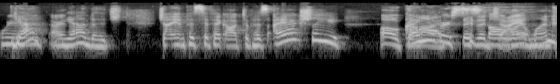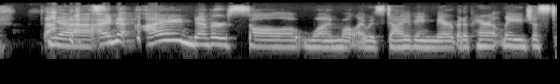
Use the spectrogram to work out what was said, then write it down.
Where Yeah, are, yeah, the giant Pacific octopus. I actually oh God! I god never there's a saw giant one, yeah, I, I never saw one while I was diving there, but apparently just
